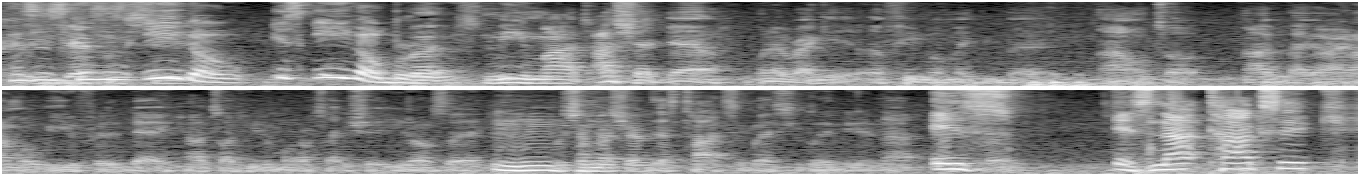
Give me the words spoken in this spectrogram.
Cause You his, cause his definitely it. ego, his ego But bruised. me, my I shut down whenever I get a female make me bad. I don't talk. I'll be like, all right, I'm over you for the day. I'll talk to you tomorrow, type shit. You know what I'm saying? Which I'm not sure if that's toxic masculinity or not. It's But it's not toxic.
